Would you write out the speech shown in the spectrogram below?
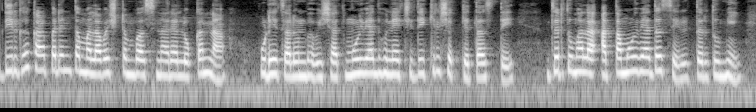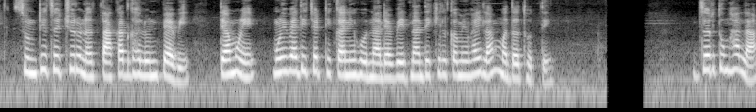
दीर्घकाळपर्यंत मलावष्टंभ असणाऱ्या लोकांना पुढे चालून भविष्यात मूळव्याध होण्याची देखील शक्यता असते. जर तुम्हाला आता मूळव्याध असेल, तर तुम्ही सुंठीचं चूर्ण ताकात घालून प्यावे. त्यामुळे मूळव्याधीच्या ठिकाणी होणाऱ्या वेदना देखील कमी व्हायला मदत होते. जर तुम्हाला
